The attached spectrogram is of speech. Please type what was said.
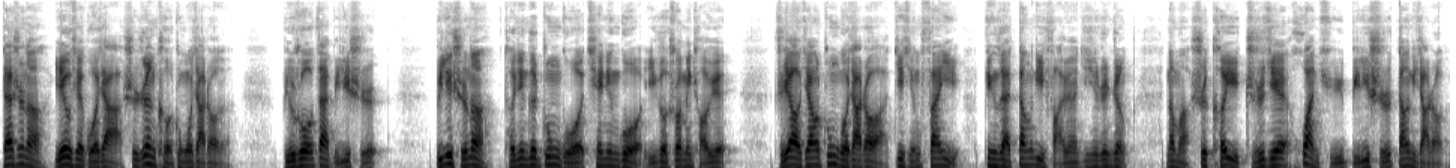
但是呢，也有些国家是认可中国驾照的，比如说在比利时，比利时呢曾经跟中国签订过一个说明条约。只要将中国驾照啊进行翻译，并在当地法院进行认证，那么是可以直接换取比利时当地驾照的。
